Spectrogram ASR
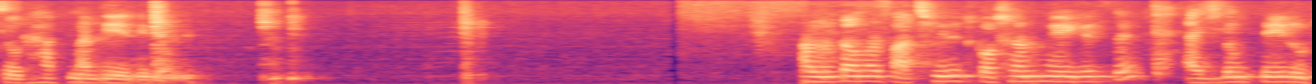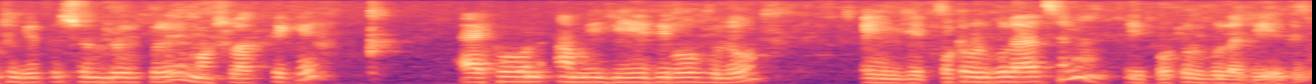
So ঢাকনা দিয়ে দিবেন আলুটা আমার পাঁচ মিনিট কষানো হয়ে গেছে, একদম তেল উঠে গেছে সুন্দর করে মশলার থেকে। এখন আমি দিয়ে দিব হলো এই যে পটলগুলো আছে না, এই পটলগুলো দিয়ে দিব।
